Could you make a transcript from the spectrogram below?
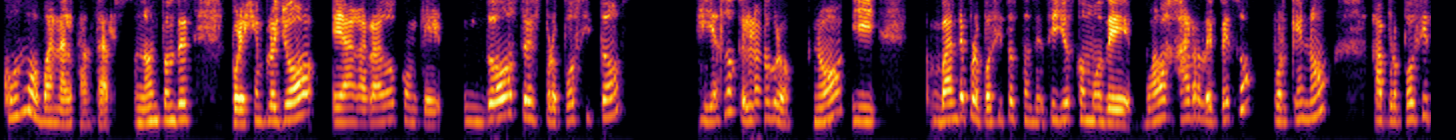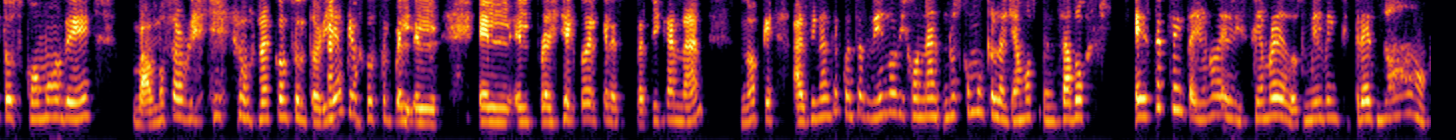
cómo van a alcanzarlos, ¿no? Entonces, por ejemplo, yo he agarrado con que dos, tres propósitos y es lo que logro, ¿no? Y van de propósitos tan sencillos como de, voy a bajar de peso, ¿por qué no? A propósitos como de, vamos a abrir una consultoría, que es justo el, el, el, el proyecto del que les platica Nan, ¿no? Que al final de cuentas, bien lo dijo Nan, no es como que lo hayamos pensado este 31 de diciembre de 2023, no,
